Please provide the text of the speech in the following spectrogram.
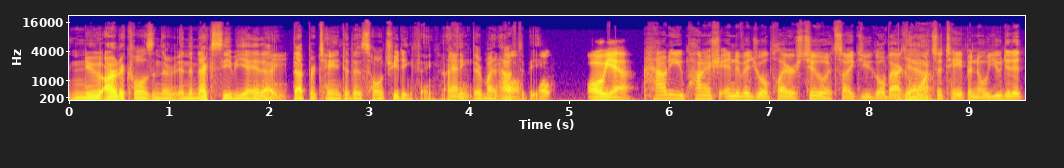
new articles in the in the next CBA Mhm. that that pertain to this whole cheating thing? I And- think there might have oh, to be. Oh, oh yeah. How do you punish individual players too? It's like, do you go back and watch the tape and oh, you did it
